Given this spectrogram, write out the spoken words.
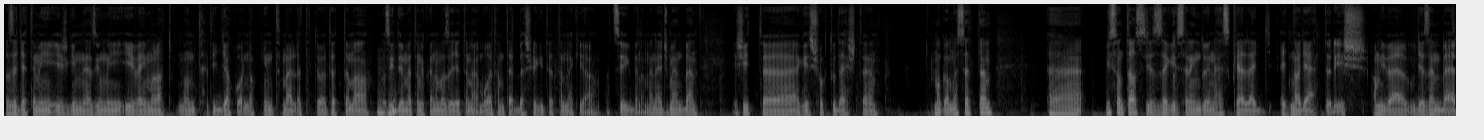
az egyetemi és gimnáziumi éveim alatt úgymond hát így gyakornokként mellette töltöttem a, uh-huh. az mhm. időmet, amikor nem az egyetemen voltam, tehát besegítettem neki a, a cégben, a menedzsmentben, és itt uh, egész sok tudást uh, magamra szedtem. Uh, Viszont az, hogy az egész elinduljon, ehhez kell egy, egy nagy áttörés, amivel ugye az ember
